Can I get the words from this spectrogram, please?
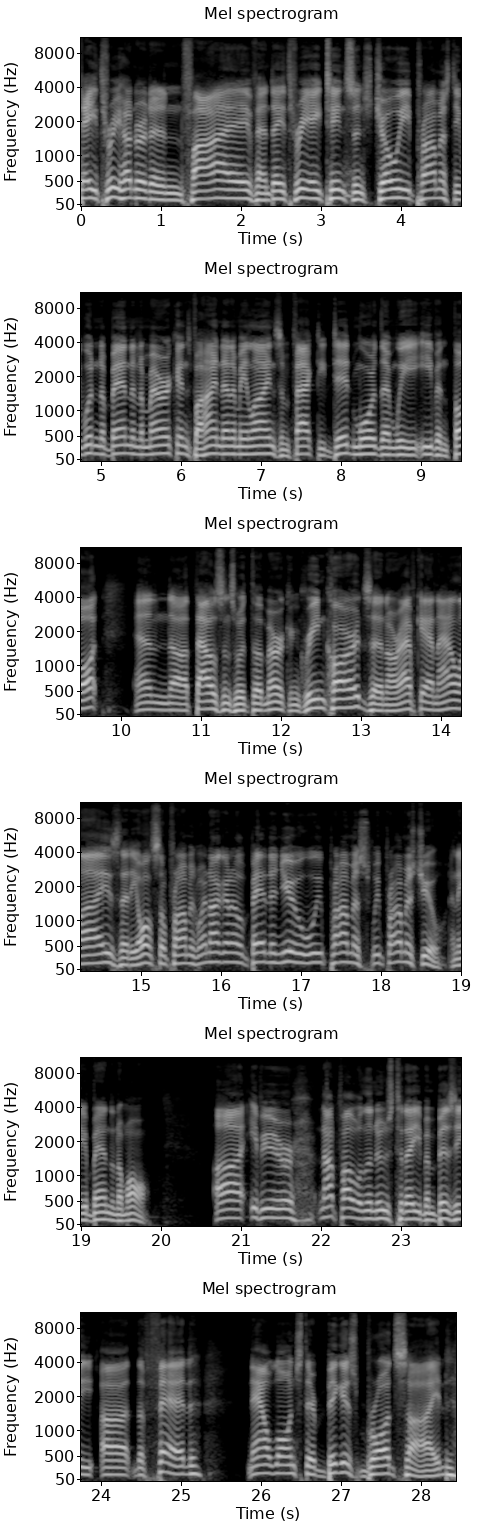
Day 305 and day 318 since Joey promised he wouldn't abandon Americans behind enemy lines. In fact, he did more than we even thought. And uh, thousands with American green cards and our Afghan allies that he also promised, we're not going to abandon you. We promised, we promised you. And he abandoned them all. Uh, if you're not following the news today, you've been busy. Uh, the Fed now launched their biggest broadside,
